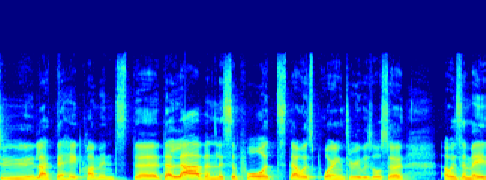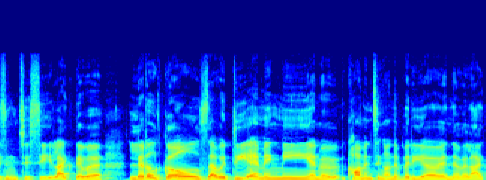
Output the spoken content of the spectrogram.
to like the hate comments, the the love and the support that was pouring through was also it was amazing to see. Like there were little girls that were DMing me and were commenting on the video and they were like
